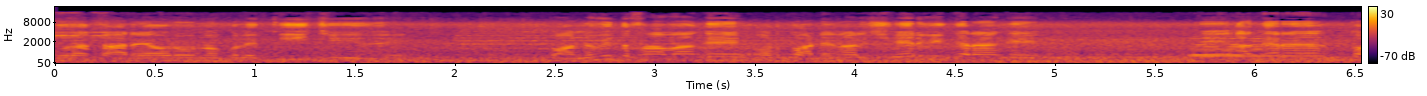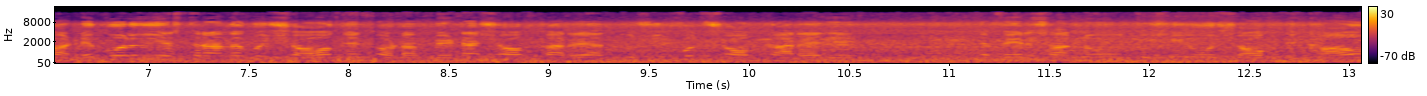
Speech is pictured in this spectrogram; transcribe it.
ਪੂਰਾ ਕਰ ਰਿਹਾ ਔਰ ਉਹਨਾਂ ਕੋਲੇ ਕੀ ਚੀਜ਼ ਹੈ। ਤੁਹਾਨੂੰ ਵੀ ਦਿਖਾਵਾਂਗੇ ਔਰ ਤੁਹਾਡੇ ਨਾਲ ਸ਼ੇਅਰ ਵੀ ਕਰਾਂਗੇ ਤੇ ਅਗਰ ਤੁਹਾਡੇ ਕੋਲ ਵੀ ਇਸ ਤਰ੍ਹਾਂ ਦਾ ਕੋਈ ਸ਼ੌਕ ਹੈ, ਤੁਹਾਡਾ ਬੇਟਾ ਸ਼ੌਕ ਕਰ ਰਿਹਾ, ਤੁਸੀਂ ਖੁਦ ਸ਼ੌਕ ਕਰ ਰਹੇ ਜੇ, ਤੇ ਫਿਰ ਸਾਨੂੰ ਤੁਸੀਂ ਉਹ ਸ਼ੌਕ ਦਿਖਾਓ।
